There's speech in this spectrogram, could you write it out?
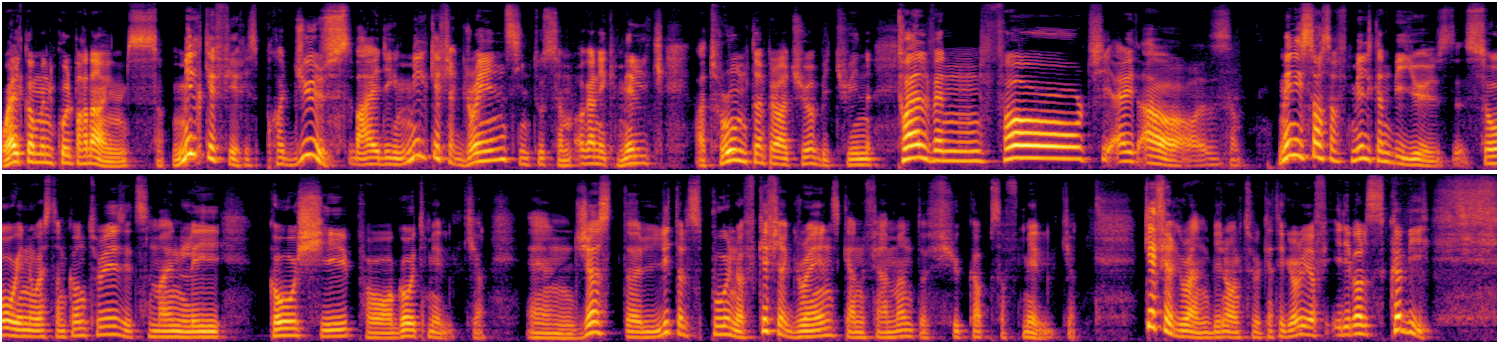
Welcome in Cool Paradigms. Milk kefir is produced by adding milk kefir grains into some organic milk at room temperature between 12 and 48 hours. Many sorts of milk can be used, so in Western countries it's mainly cow, sheep or goat milk. And just a little spoon of kefir grains can ferment a few cups of milk. Kefir grain belong to a category of edible SCOBY,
